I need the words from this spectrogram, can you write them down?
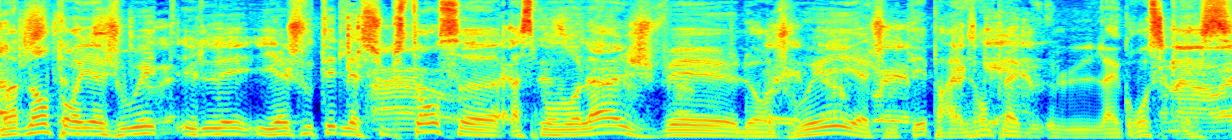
Maintenant, pour y, ajouter, y de la substance, euh, à ce moment-là, je vais le rejouer et ajouter par exemple la, la grosse caisse.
